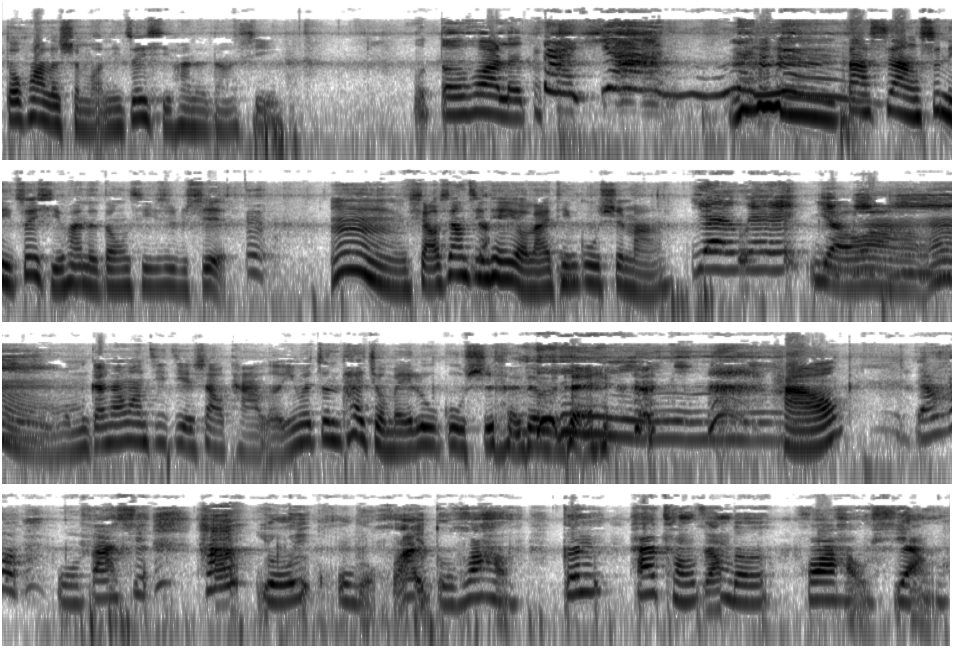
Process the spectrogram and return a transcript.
都画了什么？你最喜欢的东西？我都画了大象，嗯，大象是你最喜欢的东西，是不是？嗯嗯，小象今天有来听故事吗？因为有啊，嗯，我们刚刚忘记介绍它了，因为真的太久没录故事了，对不对？好，然后我发现他有一有画一朵花好，跟他床上的花好像哦。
